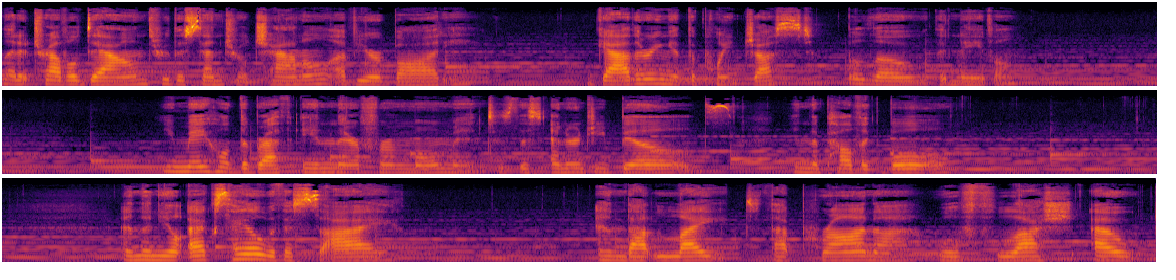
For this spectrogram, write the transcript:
Let it travel down through the central channel of your body, gathering at the point just below the navel. You may hold the breath in there for a moment as this energy builds in the pelvic bowl. And then you'll exhale with a sigh. And that light, that prana, will flush out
